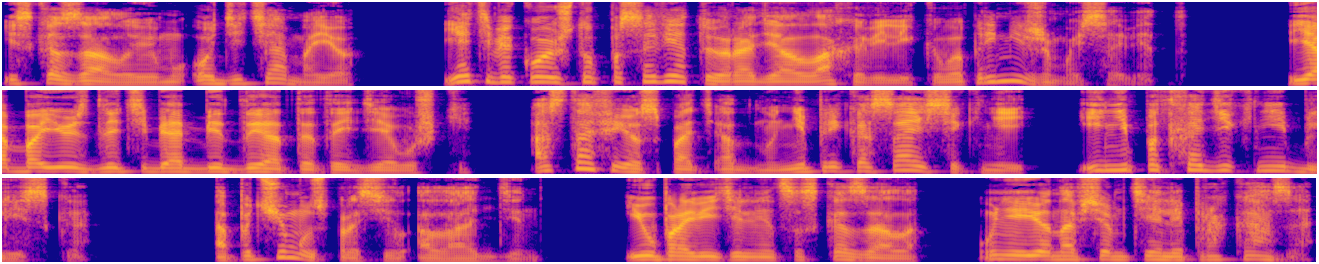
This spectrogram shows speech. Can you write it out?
и сказала ему, «О, дитя мое, я тебе кое-что посоветую ради Аллаха Великого, прими же мой совет. Я боюсь для тебя беды от этой девушки. Оставь ее спать одну, не прикасайся к ней и не подходи к ней близко. — А почему? — спросил Алла-Аддин. И управительница сказала, у нее на всем теле проказа,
